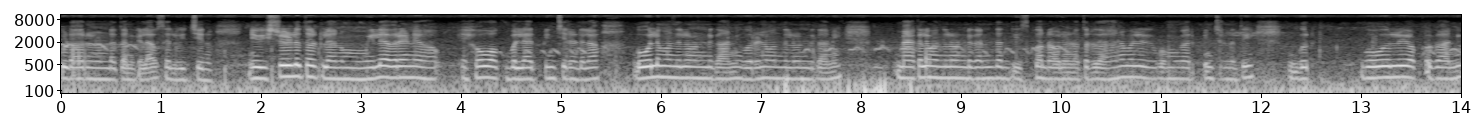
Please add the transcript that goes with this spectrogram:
గుడారుల నుండి అతనికి ఎలా సెలవిచ్చాను? నీవు ఇష్టలతో మీలో ఎవరైనా ఎహో ఒక బలి అర్పించినట్లా గోవుల మందుల నుండి కానీ గొర్రెల మందుల నుండి కానీ మేకల మందుల నుండి కానీ దాన్ని తీసుకొని రావాలని అతడు దహన బలి రూపంగా అర్పించినది గొర్రె గోవుల యొక్క కానీ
